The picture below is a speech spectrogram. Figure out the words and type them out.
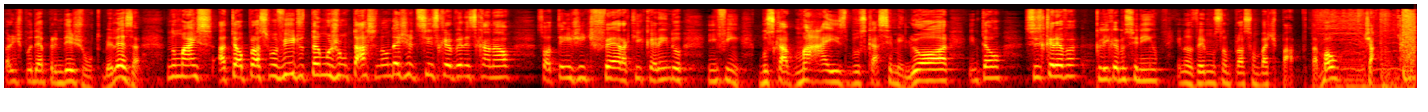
para a gente poder aprender junto, beleza? No mais, até o próximo vídeo. Tamo juntasso. Não deixa de se inscrever nesse canal. Só tem gente fera aqui querendo, enfim, buscar mais, buscar ser melhor. Então, se inscreva, clica no sininho e nos vemos no próximo bate-papo, tá bom? Tchau!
